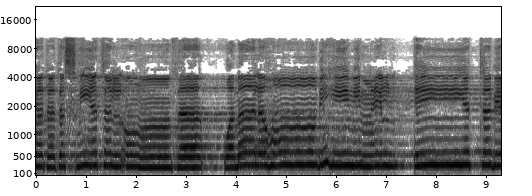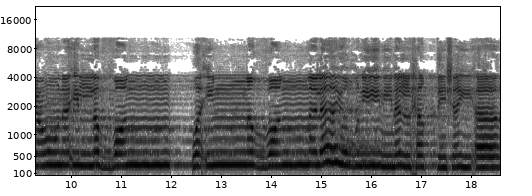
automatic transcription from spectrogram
الملائكة تسمية الأنثى وما لهم به من علم إن يتبعون إلا الظن وإن الظن لا يغني من الحق شيئا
